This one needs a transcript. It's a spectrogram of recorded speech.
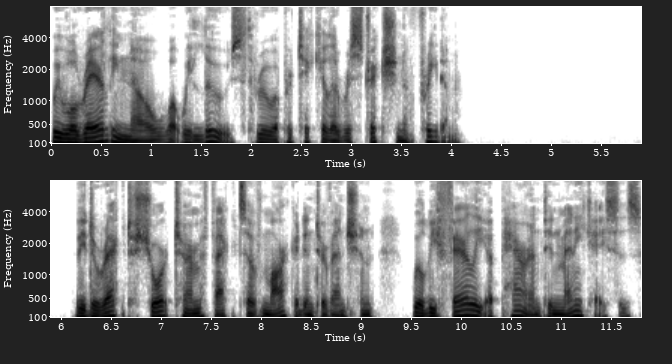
we will rarely know what we lose through a particular restriction of freedom. The direct short-term effects of market intervention will be fairly apparent in many cases,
